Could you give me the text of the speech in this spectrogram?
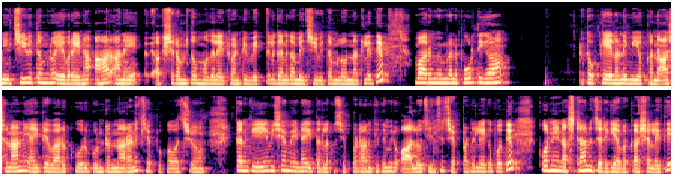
మీ జీవితంలో ఎవరైనా ఆర్ అనే అక్షరంతో మొదలైనటువంటి వ్యక్తులు కనుక మీ జీవితంలో ఉన్నట్లయితే వారు మిమ్మల్ని పూర్తిగా తొక్కేయాలని మీ యొక్క నాశనాన్ని అయితే వారు కోరుకుంటున్నారని చెప్పుకోవచ్చు. కనుక ఏ విషయమైనా ఇతరులకు చెప్పడానికి అయితే మీరు ఆలోచించి చెప్పండి. లేకపోతే కొన్ని నష్టాలు జరిగే అవకాశాలు అయితే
